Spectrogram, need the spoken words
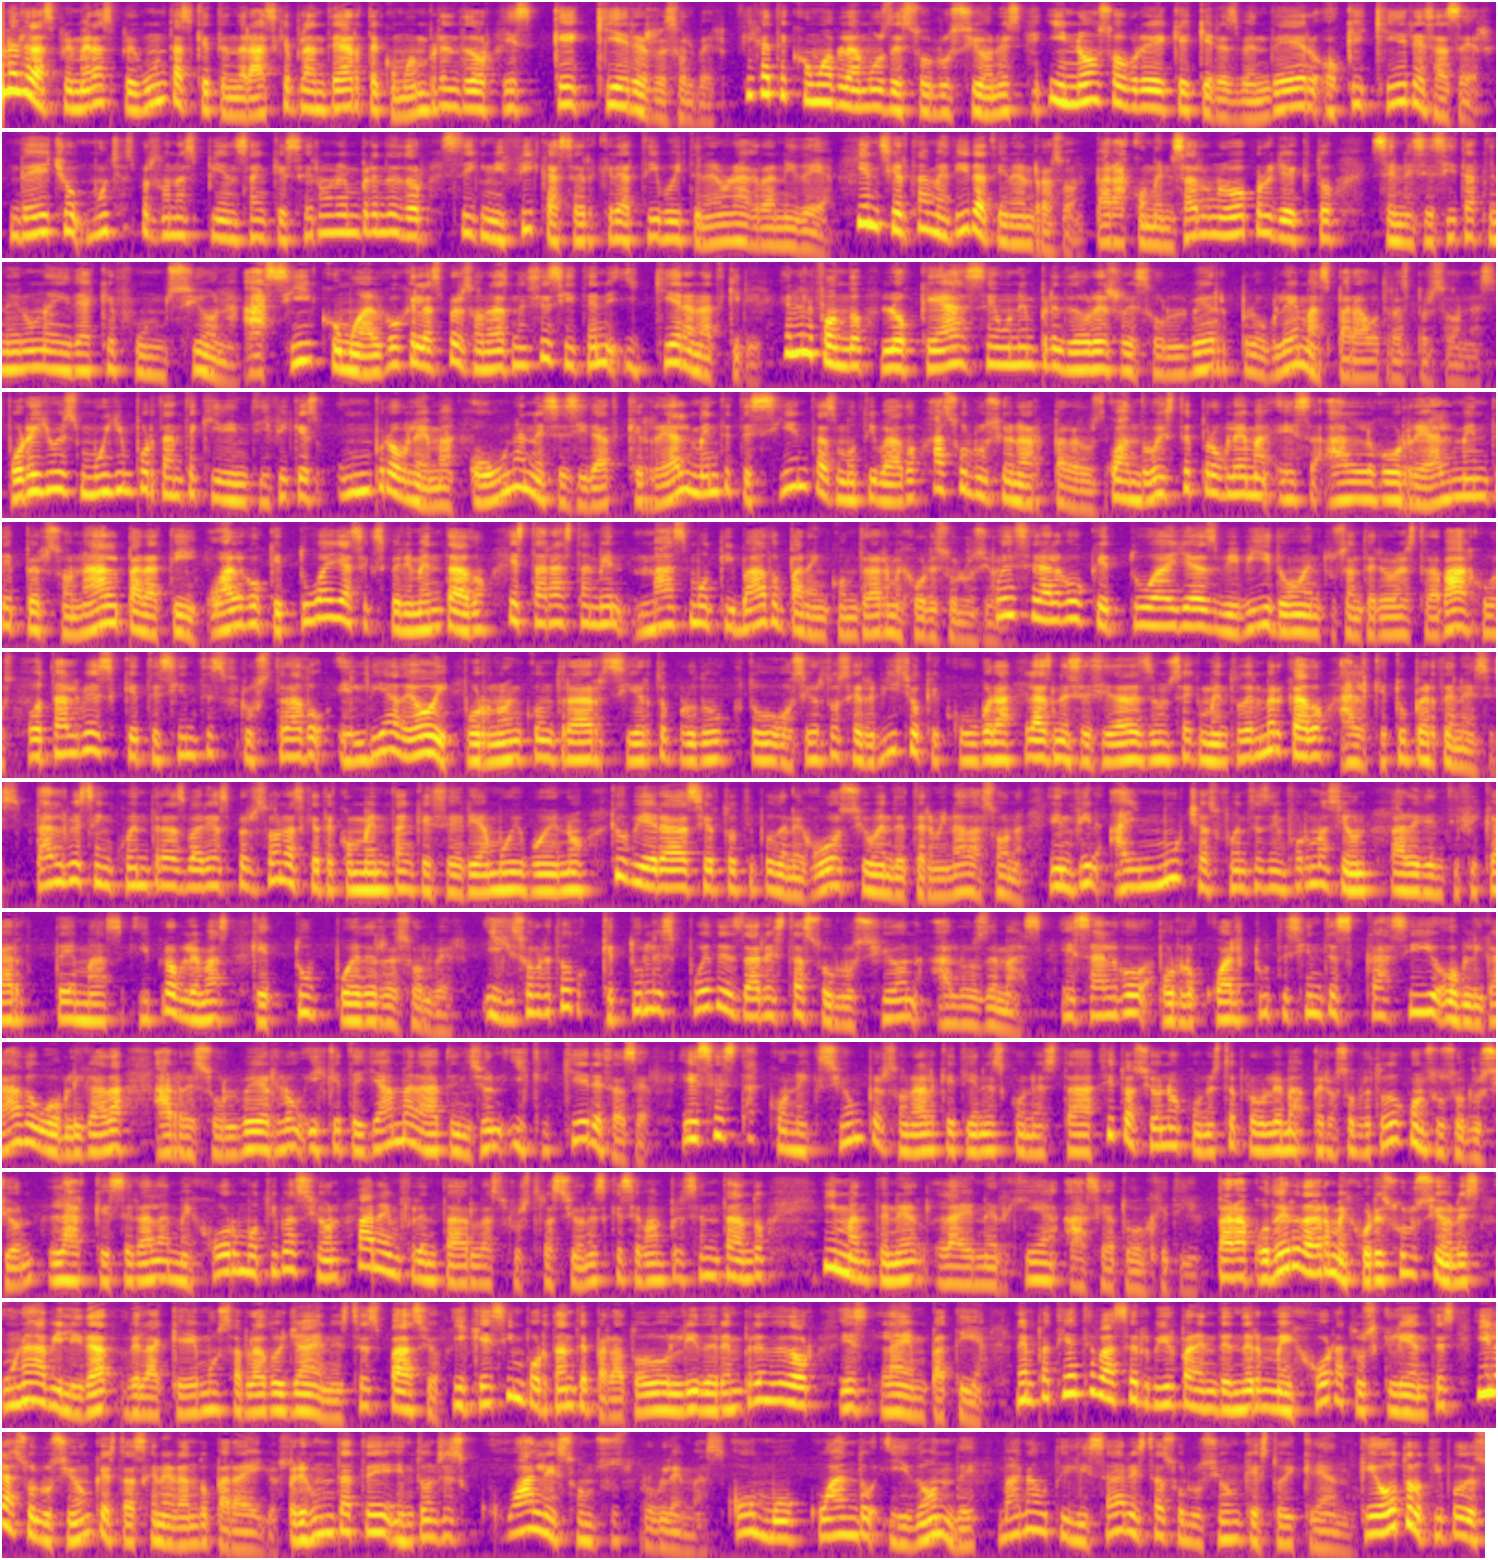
Una de las primeras preguntas que tendrás que plantearte como emprendedor es ¿qué quieres resolver? Fíjate cómo hablamos de soluciones y no sobre qué quieres vender o qué quieres hacer. De hecho, muchas personas piensan que ser un emprendedor significa ser creativo y tener una gran idea. Y en cierta medida tienen razón. Para comenzar un nuevo proyecto se necesita tener una idea que funcione, así como algo que las personas necesiten y quieran adquirir. En el fondo, lo que hace un emprendedor es resolver problemas para otras personas. Por ello es muy importante que identifiques un problema o una necesidad que realmente te sientas motivado a solucionar para los Cuando este problema es algo realmente personal para ti o algo que tú hayas experimentado, estarás también más motivado para encontrar mejores soluciones. Puede ser algo que tú hayas vivido en tus anteriores trabajos o tal vez que te sientes frustrado el día de hoy por no encontrar cierto producto o cierto servicio que cubra las necesidades de un segmento del mercado al que tú perteneces. Tal vez encuentras varias personas que te comentan que sería muy bueno que hubiera cierto tipo de negocio en determinada zona. En fin, hay muchas fuentes de información para identificar temas y problemas que tú puedes resolver. Y sobre todo que tú les puedes dar esta solución a los demás. Es algo por lo cual tú te sientes casi obligado o obligada a resolverlo y que te llama la atención y que quieres hacer. Es esta conexión personal que tienes con esta situación o con este problema, pero sobre todo con su solución la que será la mejor motivación para enfrentar las frustraciones que se van presentando y mantener la energía hacia tu objetivo. Para poder dar mejores soluciones, una habilidad de la que hemos hablado ya en este espacio y que es importante para todo líder emprendedor es la empatía. La empatía te va a servir para entender mejor a tus clientes y la solución que estás generando para ellos. Pregúntate entonces cuáles son sus problemas, cómo, cuándo y dónde van a utilizar esta solución que estoy creando. ¿Qué otro tipo de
